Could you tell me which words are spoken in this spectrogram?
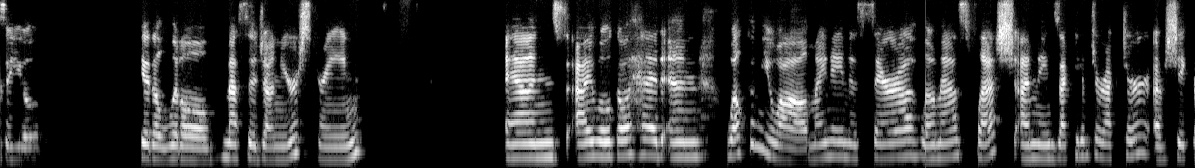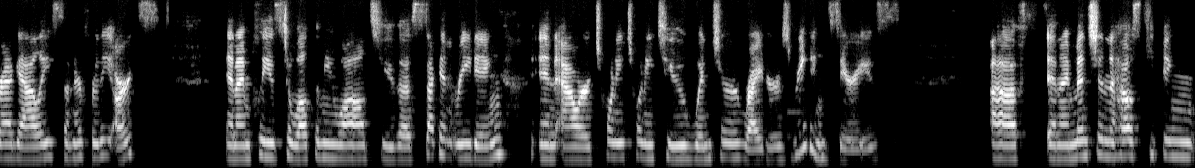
So you'll get a little message on your screen. And I will go ahead and welcome you all. My name is Sarah Lomas Flesh. I'm the Executive Director of Shake Rag Alley Center for the Arts. And I'm pleased to welcome you all to the second reading in our 2022 Winter Writers Reading Series. Uh, and I mentioned the housekeeping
